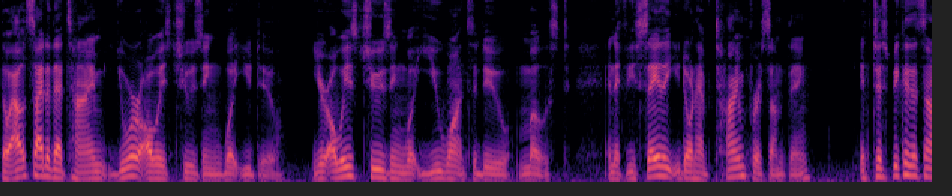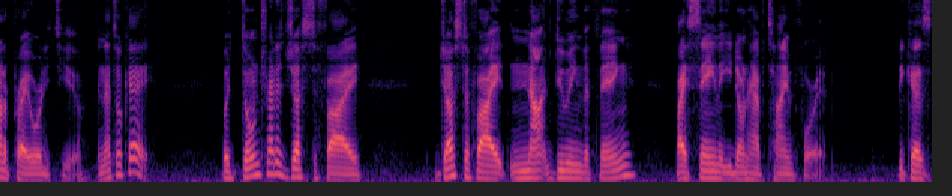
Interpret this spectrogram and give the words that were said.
Though outside of that time, you are always choosing what you do. You're always choosing what you want to do most. And if you say that you don't have time for something, it's just because it's not a priority to you. And that's okay. But don't try to justify justify not doing the thing by saying that you don't have time for it because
